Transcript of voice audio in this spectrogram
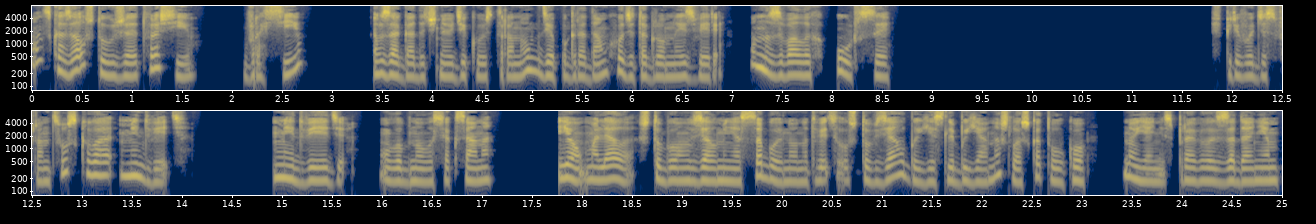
Он сказал, что уезжает в Россию. «В Россию?» В загадочную дикую страну, где по городам ходят огромные звери. Он называл их урсы. В переводе с французского «медведь». «Медведи», — улыбнулась Оксана. Я умоляла, чтобы он взял меня с собой, но он ответил, что взял бы, если бы я нашла шкатулку. Но я не справилась с заданием.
